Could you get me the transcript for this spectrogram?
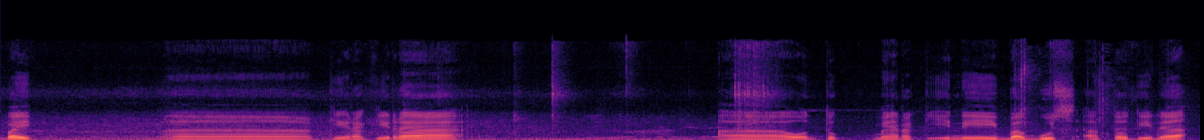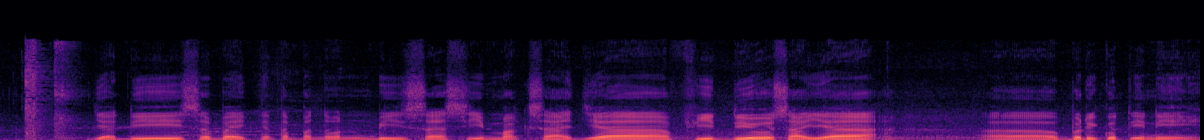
Baik, eh, kira-kira uh, uh, untuk merek ini bagus atau tidak? Jadi sebaiknya teman-teman bisa simak saja video saya uh, berikut ini.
